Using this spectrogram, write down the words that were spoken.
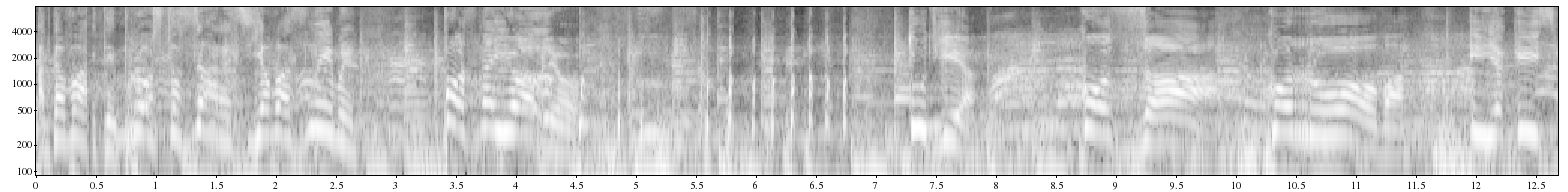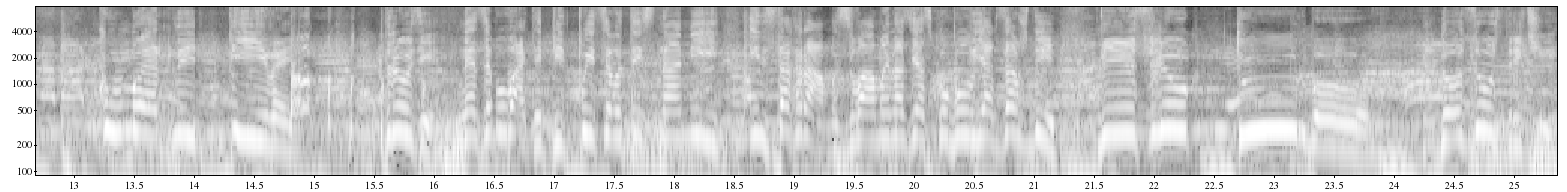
А давайте просто зараз я вас з ними познайомлю. Тут є коза, корова і якийсь кумедний півень. Друзі, не забувайте підписуватись на мій інстаграм. З вами на зв'язку був, як завжди, Віслюк Турбо. До зустрічі!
